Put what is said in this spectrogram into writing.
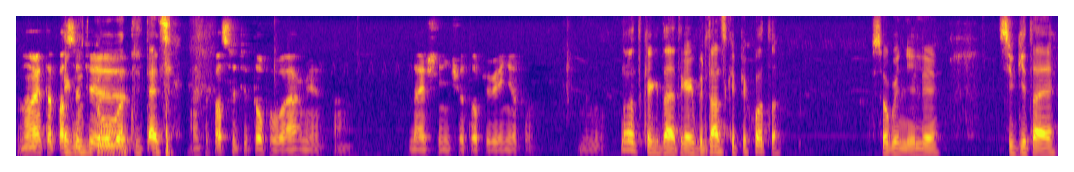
Ну, это по сути... Это по сути топовая армия. Там. Дальше ничего топовее нету. Ну, это когда? Это как британская пехота. В Сёгуне или в Китае.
